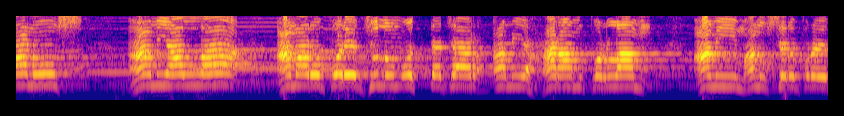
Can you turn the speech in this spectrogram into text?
মানুষ, আমি আল্লাহ, আমার উপরে জুলুম, অত্যাচার আমি হারাম করলাম। আমি মানুষের উপরে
